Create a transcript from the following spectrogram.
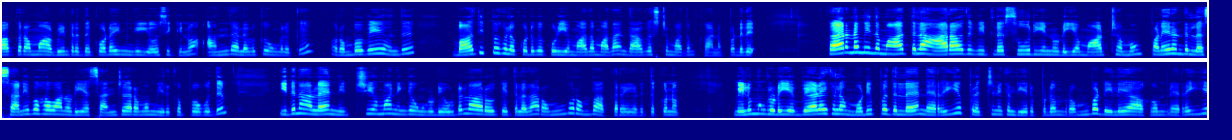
பார்க்குறோமா அப்படின்றத கூட இங்கே யோசிக்கணும். அந்த அளவுக்கு உங்களுக்கு ரொம்பவே வந்து பாதிப்புகளை கொடுக்கக்கூடிய மாதமாக தான் இந்த ஆகஸ்ட் மாதம் காணப்படுது. காரணம் இந்த மாதத்தில் ஆறாவது வீட்டில் சூரியனுடைய மாற்றமும் பன்னிரெண்டில் சனி பகவானுடைய சஞ்சாரமும் இருக்க போகுது. இதனால் நிச்சயமாக நீங்கள் உங்களுடைய உடல் ஆரோக்கியத்தில் தான் ரொம்ப ரொம்ப அக்கறை எடுத்துக்கணும். மேலும் உங்களுடைய வேலைகளை முடிப்பதில் நிறைய பிரச்சனைகள் ஏற்படும். ரொம்ப டிலே ஆகும். நிறைய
